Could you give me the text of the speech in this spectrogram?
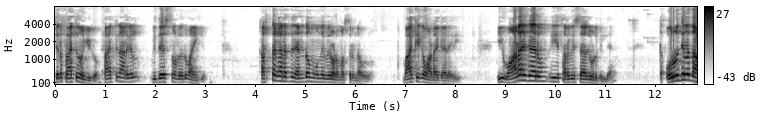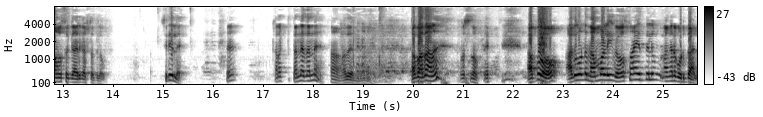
ചില ഫ്ലാറ്റ് നോക്കിക്കോ. ഫ്ളാറ്റിന് ആളുകൾ വിദേശത്തു നിന്നുള്ളവർ വാങ്ങിക്കും. കഷ്ടകാലത്ത് രണ്ടോ മൂന്നോ പേര് ഉടമസ്ഥരുണ്ടാവുള്ളൂ. ബാക്കിയൊക്കെ വാടകക്കാരായിരിക്കും. ഈ വാടകക്കാരും ഈ സർവീസ് ചാർജ് കൊടുക്കില്ല. ഒറിജിനൽ താമസക്കാർ കഷ്ടത്തിലാവും. ശരിയല്ലേ? കറക്റ്റ് തന്നെ തന്നെ. ആ അത് തന്നെ അപ്പൊ അതാണ് പ്രശ്നം. അപ്പോ അതുകൊണ്ട് നമ്മൾ ഈ വ്യവസായത്തിലും അങ്ങനെ കൊടുത്താൽ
